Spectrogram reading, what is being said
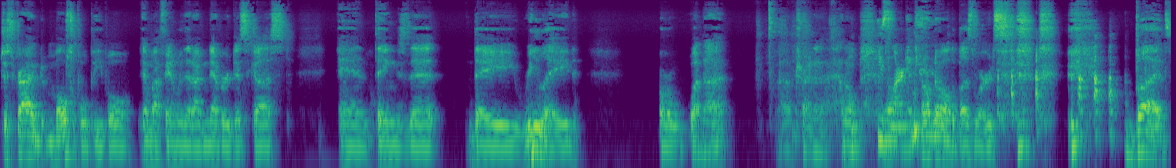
described multiple people in my family that I've never discussed and things that they relayed or whatnot. I'm trying to I don't He's I don't, learning. I don't know all the buzzwords. but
